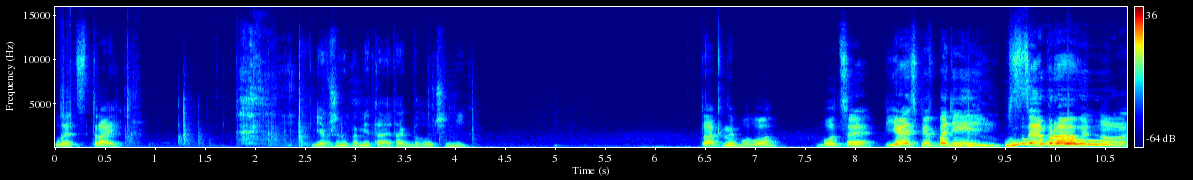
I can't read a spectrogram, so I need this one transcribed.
Let's try. Я вже не пам'ятаю, так було чи ні. Так не було, бо це 5 співпадінь. Все правильно.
